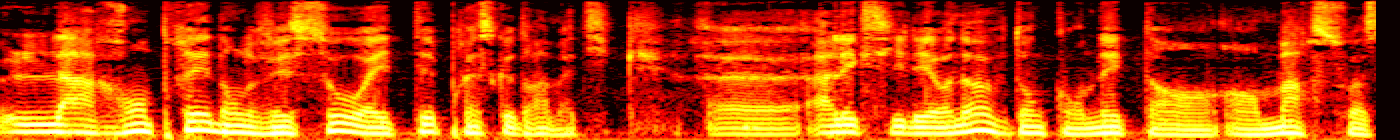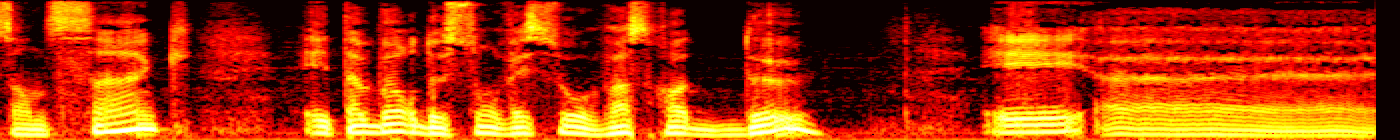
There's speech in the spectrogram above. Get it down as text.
la rentrée dans le vaisseau a été presque dramatique euh, Alexis Leonov, donc on est en, mars 65, est à bord de son vaisseau Vosrod 2 et euh,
